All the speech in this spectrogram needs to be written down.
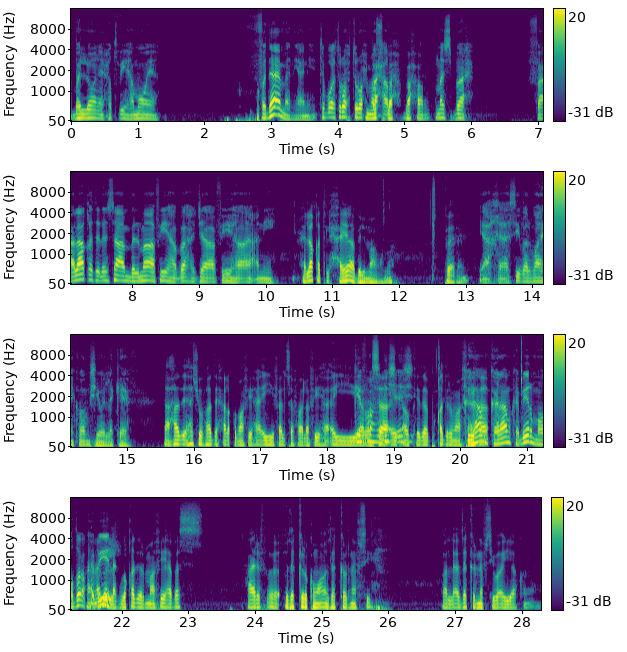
بالونة يحط فيها موية. فدائما يعني تبغى تروح تروح بحر. مسبح بحر. مسبح. فعلاقة الإنسان بالماء فيها بهجة فيها يعني علاقة الحياة بالماء والله. فعلا. يا أخي أسيب المايك وأمشي ولا كيف؟ لا هذه شوف هذه حلقة ما فيها أي فلسفة ولا فيها أي رسائل إيش- أو إيش؟ كذا بقدر ما كلام فيها. كلام كبير موضوع أنا أقول لك كبير بقدر ما فيها بس عارف أذكركم وأذكر نفسي. ولا أذكر نفسي وإياكم يعني.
